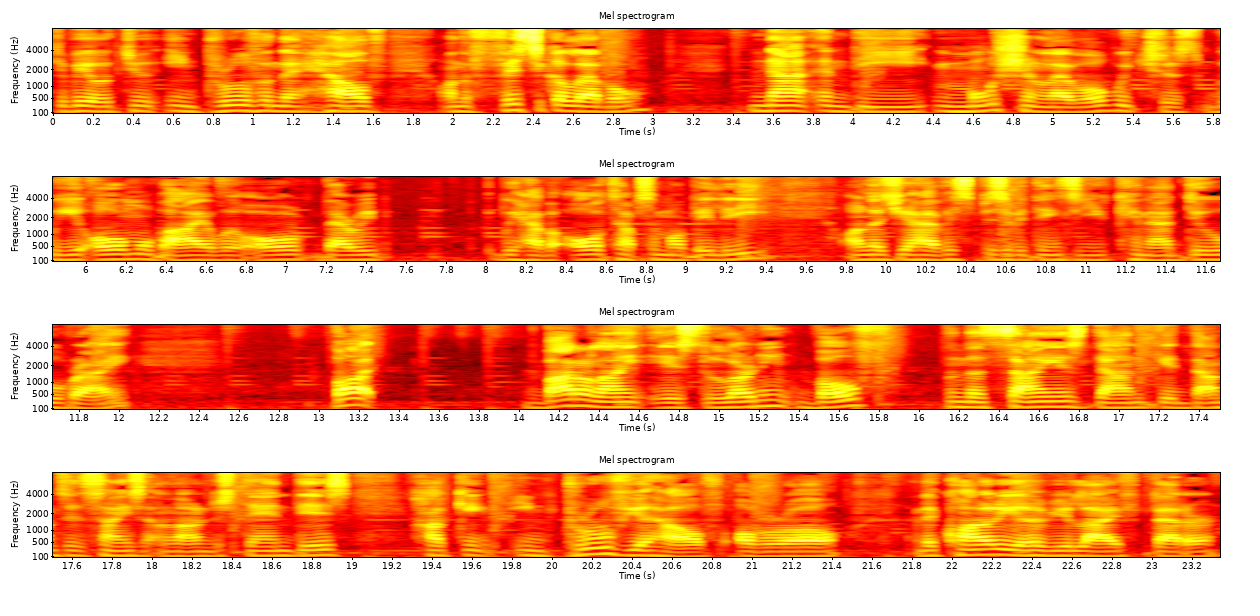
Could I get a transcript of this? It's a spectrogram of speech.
to be able to improve on the health on the physical level not in the motion level which is we all mobile we're all very we have all types of mobility unless you have specific things that you cannot do right. But bottom line is learning both in the science down get down to the science and understand this how can improve your health overall the quality of your life better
